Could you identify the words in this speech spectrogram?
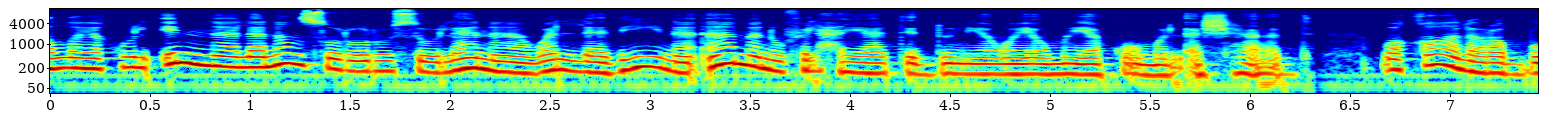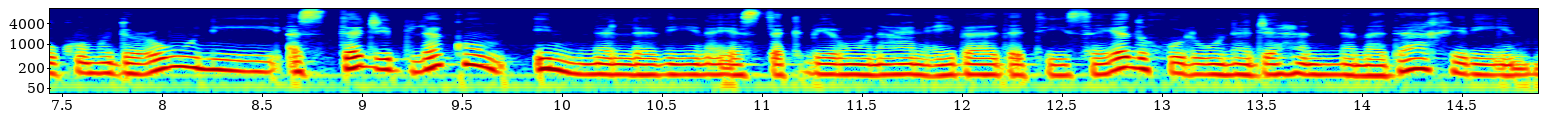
الله يقول إنا لننصر رسلنا والذين آمنوا في الحياة الدنيا ويوم يقوم الأشهاد. وقال ربكم ادعوني أستجب لكم إن الذين يستكبرون عن عبادتي سيدخلون جهنم داخرين.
